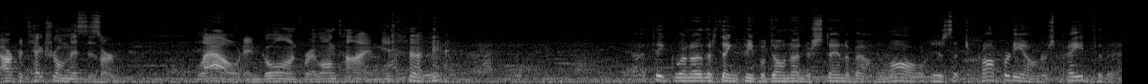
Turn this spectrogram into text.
architectural misses are loud and go on for a long time. You know? I think one other thing people don't understand about the mall is that the property owners paid for that.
